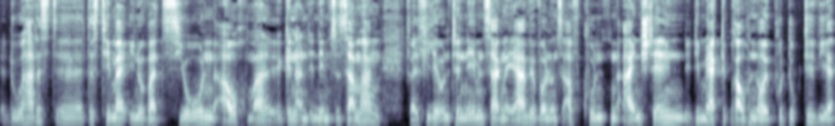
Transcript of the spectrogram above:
Du hattest äh, das Thema Innovation auch mal genannt in dem Zusammenhang, weil viele Unternehmen sagen, na ja, wir wollen uns auf Kunden einstellen, die Märkte brauchen neue Produkte, wir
